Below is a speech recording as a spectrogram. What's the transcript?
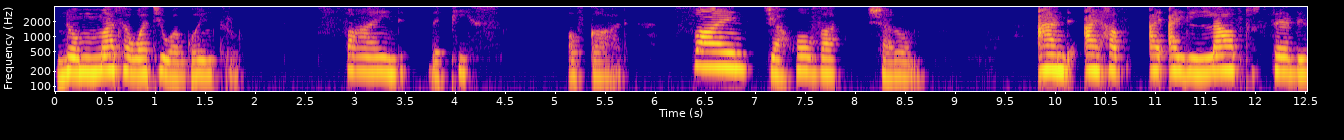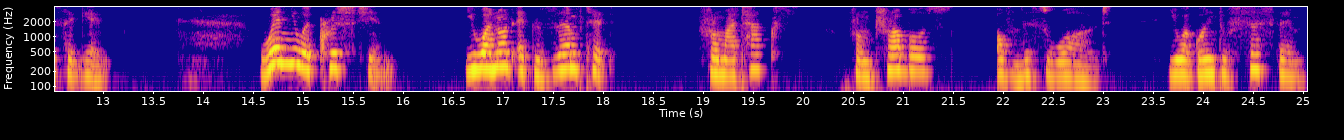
no matter what you are going through, find the peace of God. Find Jehovah Shalom. And I have, I, I love to say this again. When you're a Christian, you are not exempted from attacks, from troubles of this world. You are going to face them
